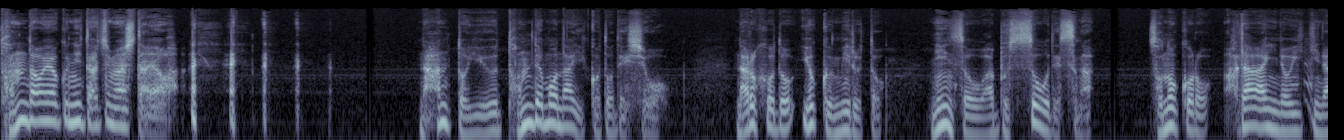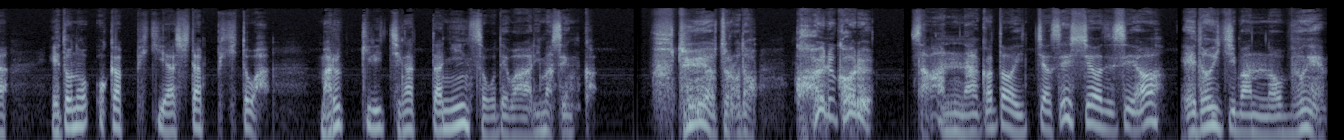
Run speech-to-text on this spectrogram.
とんだお役に立ちましたよ。なんというとんでもないことでしょう。なるほどよく見ると人相は物騒ですがその頃肌合いの粋な江戸の岡っ引きや下っ引きとはまるっきり違った人相ではありませんか。不定やつらだ。帰れ帰れ。そんなことを言っちゃ殺生ですよ。江戸一番の武芸。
